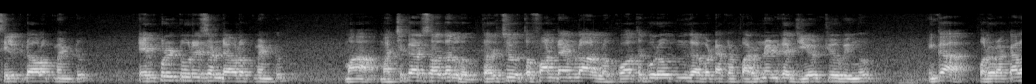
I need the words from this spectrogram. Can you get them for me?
silk development temple tourism development. మా మత్స్యకార సోదరులు తరచూ తుఫాన్ టైంలో వాళ్ళు కోత గురవుతుంది కాబట్టి అక్కడ పర్మనెంట్గా జియో ట్యూబింగ్. ఇంకా పలు రకాల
